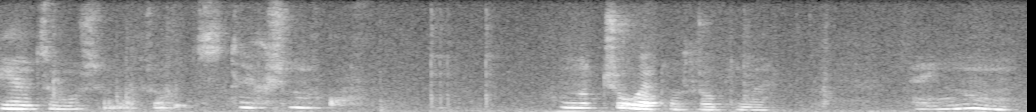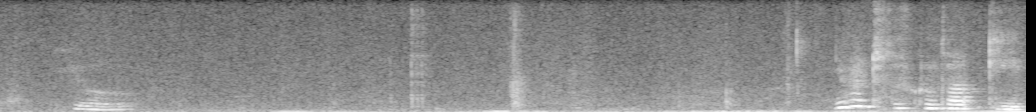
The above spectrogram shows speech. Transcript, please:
Wiem, co musimy zrobić z tych sznurków. No, czułek no zrobimy. Ej, no. Jo. Nie wiem, czy to wygląda git.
